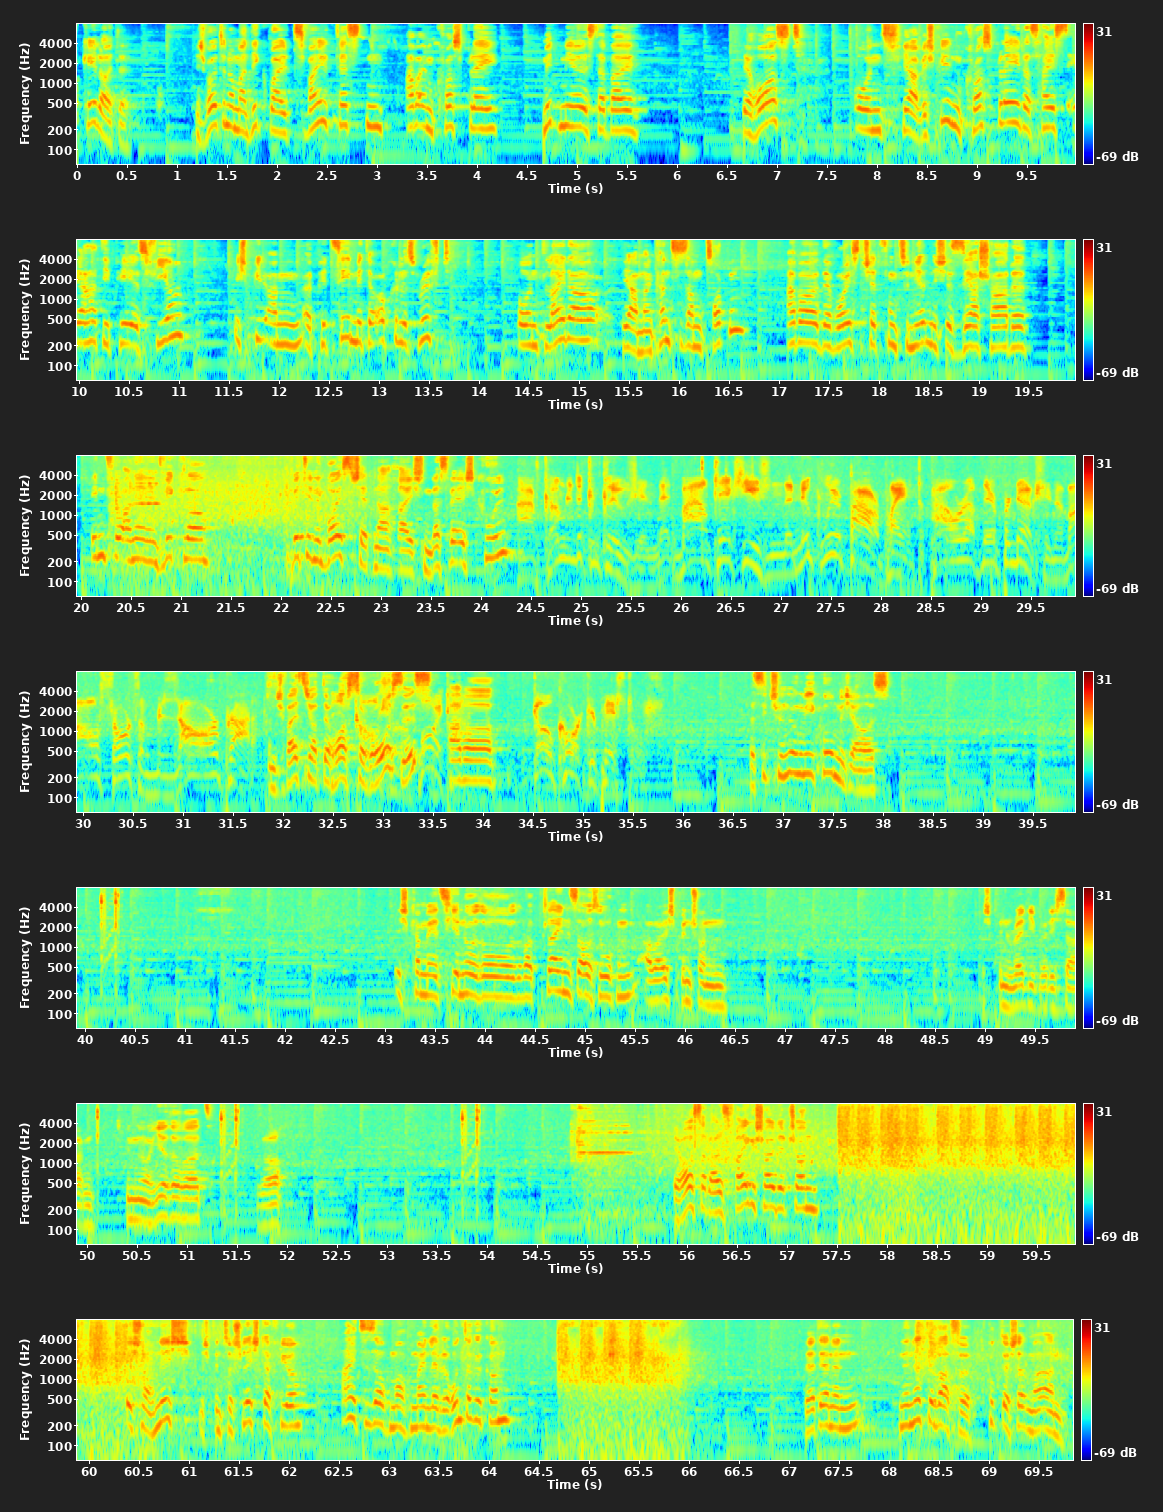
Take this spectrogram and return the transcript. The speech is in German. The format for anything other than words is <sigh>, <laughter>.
Okay, Leute. Ich wollte nochmal Dick Wild 2 testen, aber im Crossplay. Mit mir ist dabei der Horst. Und ja, wir spielen Crossplay, das heißt, er hat die PS4. Ich spiele am äh, PC mit der Oculus Rift. Und leider, ja, man kann zusammen zocken, aber der Voice Chat funktioniert nicht, ist sehr schade. Info an den Entwickler, bitte den Voice Chat nachreichen, das wäre echt cool. I've come to the conclusion that Biotech's using the nuclear power plant to power up their production of all sorts of bizarre products. Und ich weiß nicht, ob der Horst so groß ist, aber Go cork your pistols. das sieht schon irgendwie komisch aus. Ich kann mir jetzt hier nur so, so was Kleines aussuchen, aber ich bin schon... Ich bin ready, würde ich sagen. Ich bin nur hier sowas. So. Der Horst hat alles freigeschaltet schon. Ich noch nicht. Ich bin zu schlecht dafür. Ah, jetzt ist er auf mein Level runtergekommen. Der hat ja eine, eine nette Waffe. Guckt euch das mal an.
